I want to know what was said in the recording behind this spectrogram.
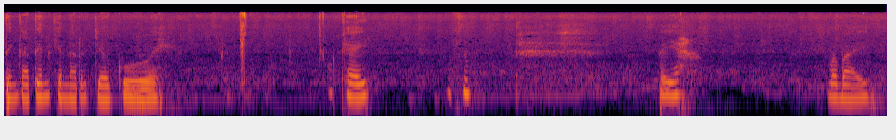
tingkatin kinerja gue okay. But yeah. Bye bye.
